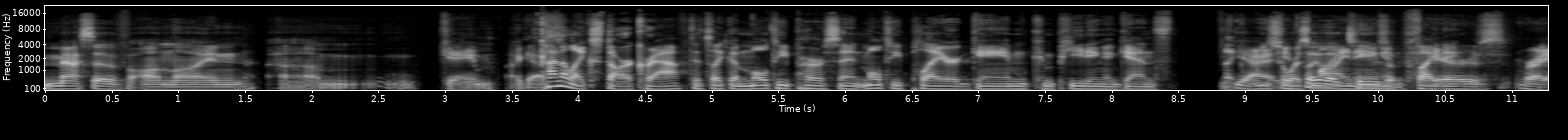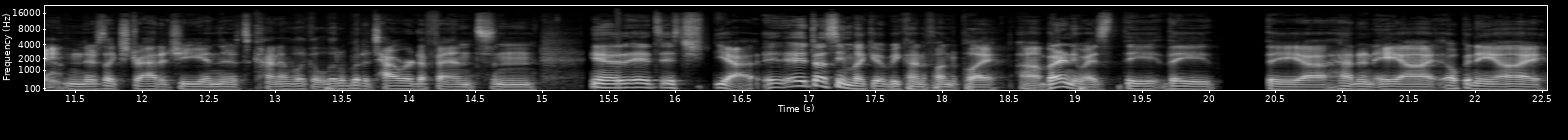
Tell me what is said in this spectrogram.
massive online um, game, I guess. Kind of like StarCraft. It's like a multi person, multiplayer game competing against like yeah, resource play, mining like, teams and of players, fighting. right? Yeah. And there's like strategy, and there's kind of like a little bit of tower defense, and you know, it's it's yeah, it, it, does seem like it would be kind of fun to play. Um, but anyways, they they they uh, had an AI, OpenAI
